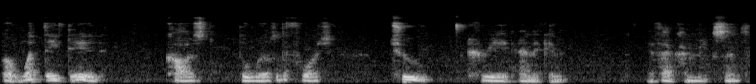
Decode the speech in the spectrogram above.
but what they did caused the wheels of the force to create Anakin, if that kind of makes sense.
